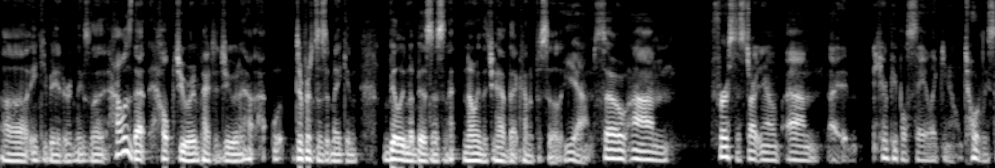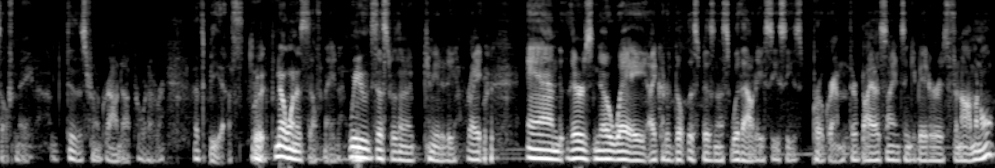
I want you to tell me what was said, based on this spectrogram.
uh, incubator and things like that. How has that helped you or impacted you, and how, what difference does it make in building a business and knowing that you have that kind of facility? Yeah. So um, first to start, you know, um, I hear people say like, you know, I'm totally self-made. I did this from the ground up or whatever. That's BS. Right. No one is self-made. We exist within a community, right? And there's no way I could have built this business without ACC's program. Their bioscience incubator is phenomenal.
